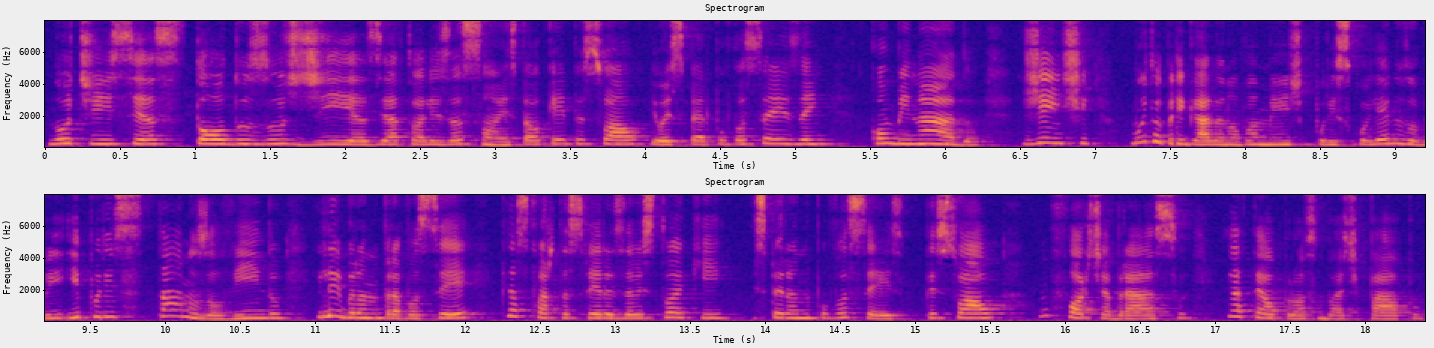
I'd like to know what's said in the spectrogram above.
notícias todos os dias e atualizações, tá ok, pessoal? Eu espero por vocês, hein? Combinado? Gente, muito obrigada novamente por escolher nos ouvir e por estar nos ouvindo. E lembrando para você que às quartas-feiras eu estou aqui esperando por vocês. Pessoal, um forte abraço e até o próximo bate-papo.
